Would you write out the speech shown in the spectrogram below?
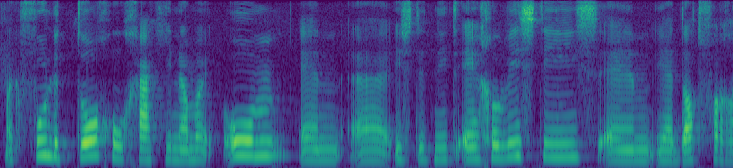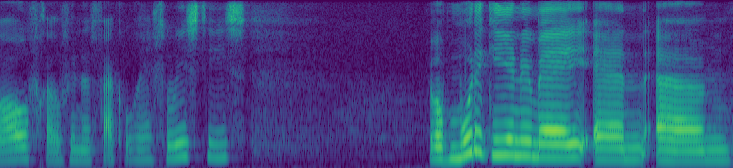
maar ik voel het toch, hoe ga ik hier nou mee om? En uh, is dit niet egoïstisch? En ja, dat vooral, vrouwen vinden het vaak ook egoïstisch. wat moet ik hier nu mee? En um,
